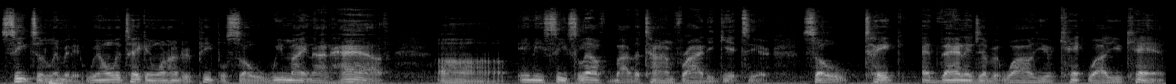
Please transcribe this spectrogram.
seats are limited. We're only taking 100 people, so we might not have uh, any seats left by the time Friday gets here. So take advantage of it while you can. While you can.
